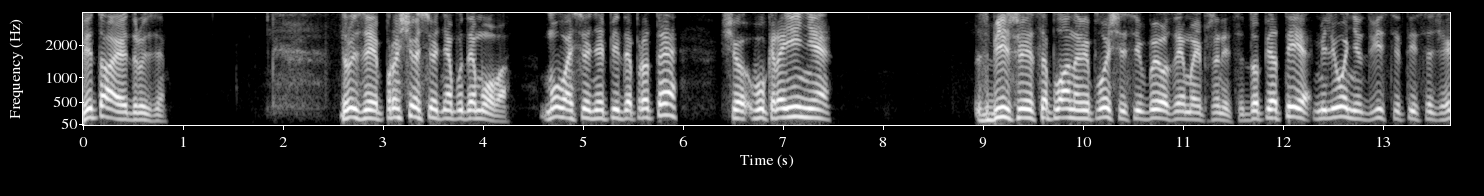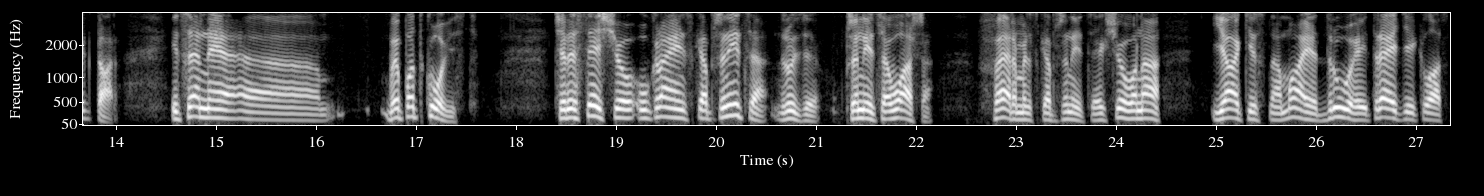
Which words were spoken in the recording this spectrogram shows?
Вітаю, друзі. Друзі, про що сьогодні буде мова? Мова сьогодні піде про те, що в Україні збільшуються планові площі сівби озимої пшениці до 5 мільйонів 200 тисяч гектар. І це не е, випадковість. Через те, що українська пшениця, друзі, пшениця ваша, фермерська пшениця, якщо вона якісна, має другий, третій клас,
